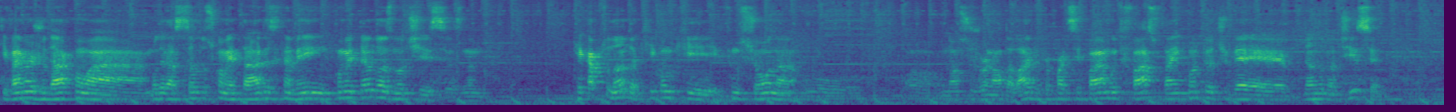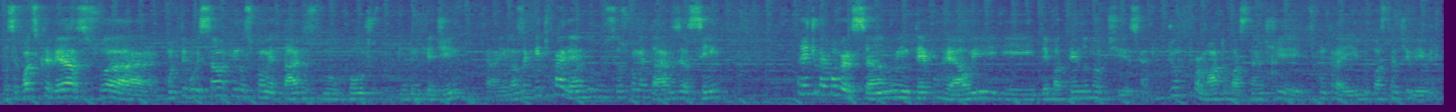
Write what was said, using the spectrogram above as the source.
Que vai me ajudar com a moderação dos comentários e também comentando as notícias. Né? Recapitulando aqui como que funciona o, o nosso Jornal da Live, para participar é muito fácil, tá? Enquanto eu estiver dando notícia, você pode escrever a sua contribuição aqui nos comentários no post do LinkedIn, tá? E nós aqui a gente vai lendo os seus comentários e assim a gente vai conversando em tempo real e, e debatendo notícia, de um formato bastante descontraído, bastante livre.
